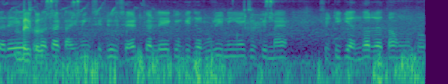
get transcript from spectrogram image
करें बिल्कुल। थोड़ा सा टाइमिंग शेड्यूल सेट कर ले क्योंकि ज़रूरी नहीं है क्योंकि मैं सिटी के अंदर रहता हूँ तो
